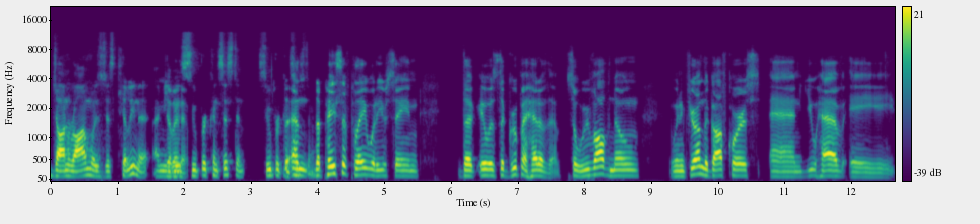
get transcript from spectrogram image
John rahm was just killing it i mean killing he was it. super consistent super consistent and the pace of play what are you saying the it was the group ahead of them so we've all known when if you're on the golf course and you have a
